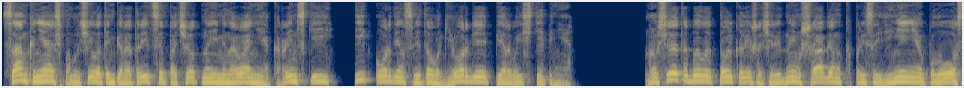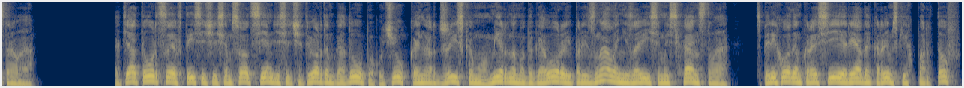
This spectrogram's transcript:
Сам князь получил от императрицы почетное именование «Крымский» и орден Святого Георгия первой степени. Но все это было только лишь очередным шагом к присоединению полуострова. Хотя Турция в 1774 году по Кучук-Кайнарджийскому мирному договору и признала независимость ханства с переходом к России ряда крымских портов,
